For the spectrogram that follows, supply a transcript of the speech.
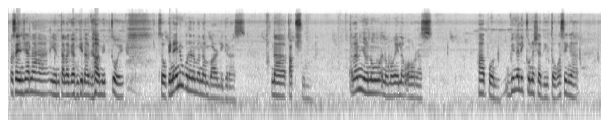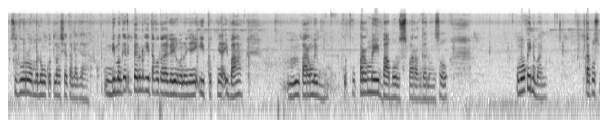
Pasensya na ha, yun talagang ginagamit ko eh. So pinainom ko na naman ng barley grass na capsule. Alam nyo, nung ano, mga ilang oras, hapon, binalik ko na siya dito kasi nga, siguro malungkot lang siya talaga. Hindi magaling, pero nakita ko talaga yung ano niya, yung ipot niya, iba. Mm, parang may parang may bubbles, parang ganun. So, umokay naman. Tapos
